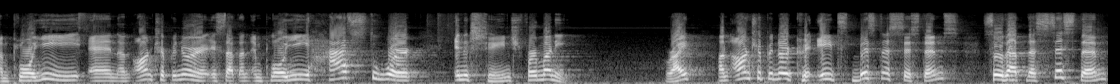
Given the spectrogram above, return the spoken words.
employee and an entrepreneur is that an employee has to work in exchange for money. Right? An entrepreneur creates business systems so that the system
